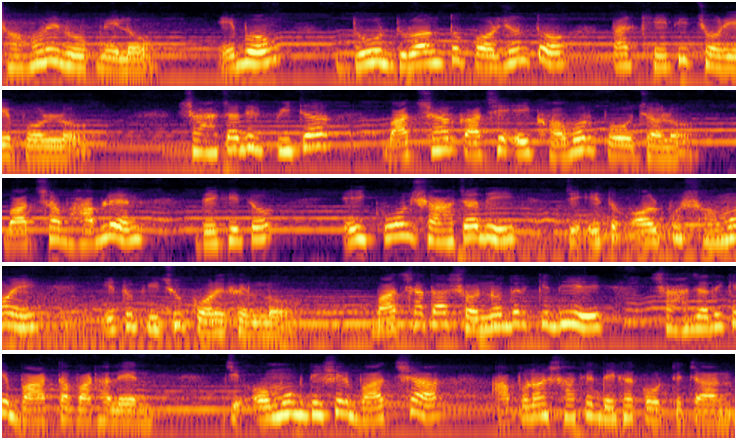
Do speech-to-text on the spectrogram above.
শহরে রূপ নিল এবং দূর দূরান্ত পর্যন্ত তার খ্যাতি ছড়িয়ে পড়ল। শাহজাদির পিতা বাদশাহর কাছে এই খবর পৌঁছালো। বাদশাহ ভাবলেন, দেখি তো, এই কোন শাহজাদি যে এত অল্প সময়ে এত কিছু করে ফেলল। বাদশাহ তার সৈন্যদেরকে দিয়ে শাহজাদিকে বার্তা পাঠালেন যে, অমুক দেশের বাদশাহ আপনার সাথে দেখা করতে চান।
